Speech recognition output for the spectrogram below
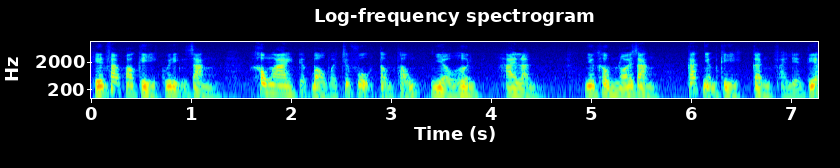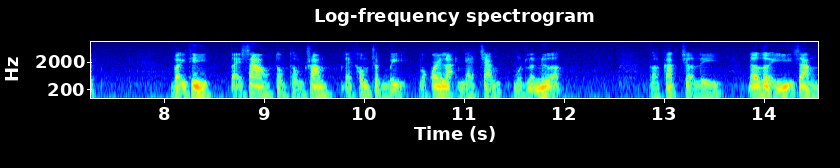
Hiến pháp Hoa Kỳ quy định rằng không ai được bầu vào chức vụ Tổng thống nhiều hơn hai lần, nhưng không nói rằng các nhiệm kỳ cần phải liên tiếp. Vậy thì tại sao Tổng thống Trump lại không chuẩn bị và quay lại Nhà Trắng một lần nữa? Và các trợ lý đã gợi ý rằng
